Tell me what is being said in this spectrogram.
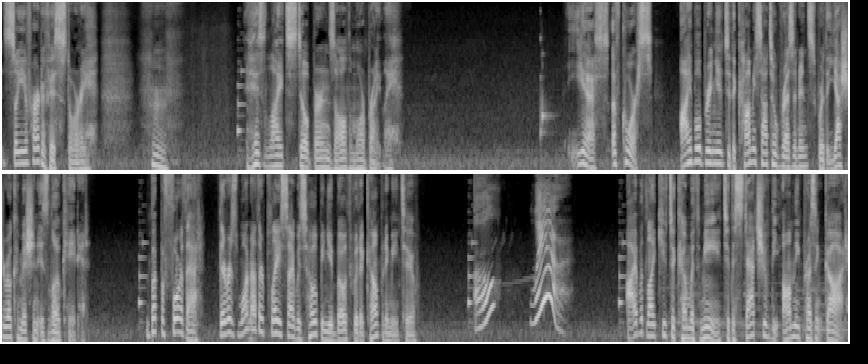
so you've heard of his story. Hmm. His light still burns all the more brightly. Yes, of course. I will bring you to the Kamisato residence where the Yashiro Commission is located. But before that, there is one other place I was hoping you both would accompany me to. I would like you to come with me to the statue of the omnipresent god.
